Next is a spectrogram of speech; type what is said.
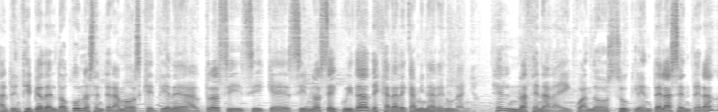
Al principio del docu nos enteramos que tiene artrosis y que si no se cuida dejará de caminar en un año. Él no hace nada y cuando su clientela se entera,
